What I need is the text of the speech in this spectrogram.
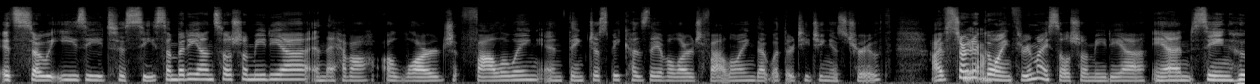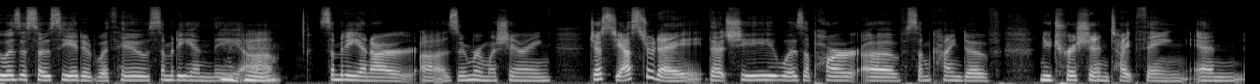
it's so easy to see somebody on social media and they have a, a large following and think just because they have a large following that what they're teaching is truth. I've started yeah. going through my social media and seeing who is associated with who. Somebody in the mm-hmm. um, somebody in our uh, Zoom room was sharing just yesterday that she was a part of some kind of nutrition type thing and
